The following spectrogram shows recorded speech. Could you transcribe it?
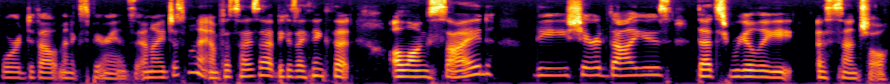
for development experience. And I just want to emphasize that because I think that alongside the shared values, that's really essential.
